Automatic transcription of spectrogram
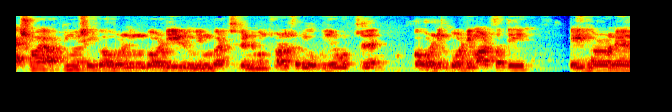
একসময় আপনিও সেই গভর্নিং বডির মেম্বার ছিলেন এবং সরাসরি অভিযোগ হচ্ছে যে গভর্নিং বডি মারফতই এই ধরনের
